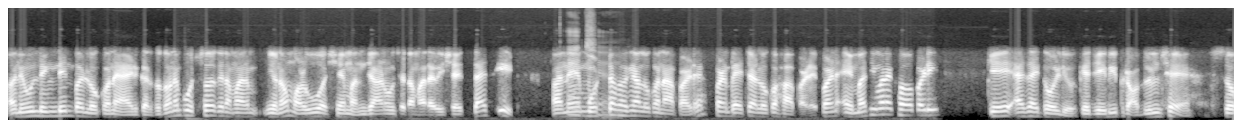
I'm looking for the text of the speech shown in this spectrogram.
અને હું લિંકડિન પર લોકોને એડ કરતો હતો અને પૂછતો કે તમારે યુ નો મળવું હશે મન જાણવું છે તમારા વિશે. દેટ્સ ઇટ અને. મોટા ભાગના લોકો ના પાડે પણ બે ચાર લોકો હા પાડે. પણ એમાંથી મને ખબર પડી કે એઝ આઈ ટોલ્ડ યુ કે જે બી પ્રોબ્લેમ છે સો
